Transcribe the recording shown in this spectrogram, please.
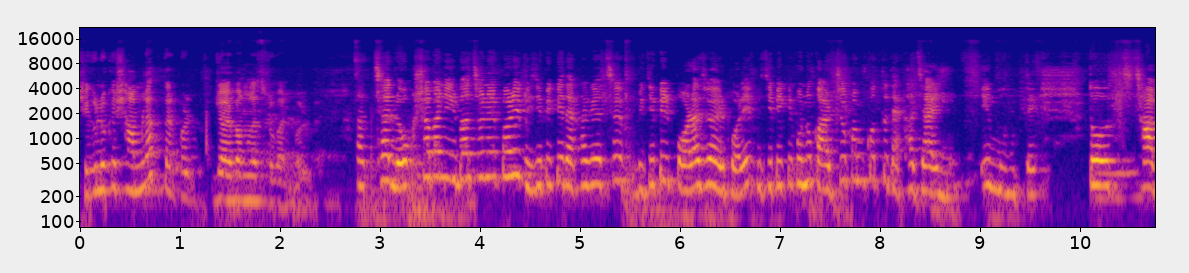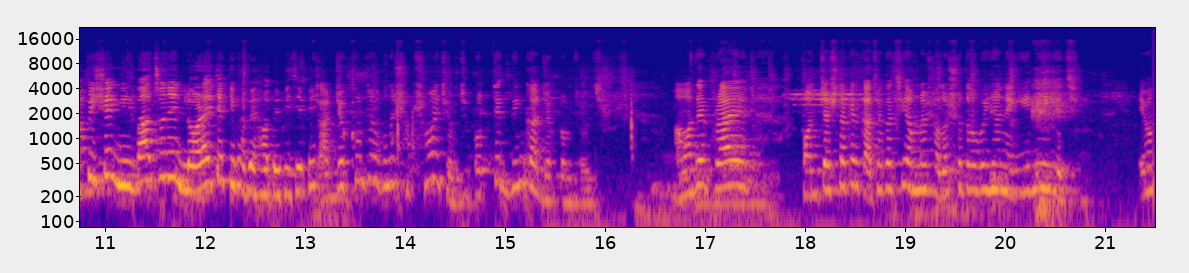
সেগুলোকে সামলাক, তারপর জয় বাংলা স্লোগান বলবে। আচ্ছা লোকসভা নির্বাচনের পরে বিজেপিকে দেখা গেছে, বিজেপির পরাজয়ের পরে বিজেপিকে কোনো কার্যক্রম করতে দেখা যায়নি এই মুহূর্তে। তো ছাব্বিশের নির্বাচনের লড়াইটা কীভাবে হবে বিজেপি? কার্যক্রম তো ওখানে সবসময় চলছে, প্রত্যেক দিন কার্যক্রম চলছে। আমাদের প্রায় পঞ্চাশ লাখের কাছাকাছি আমরা সদস্যতা অভিযান এগিয়ে নিয়ে গেছি। এবং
